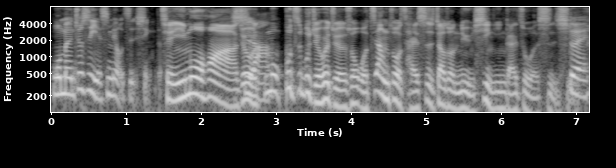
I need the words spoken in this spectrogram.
我们就是也是没有自信的，潜移默化就啊不不知不觉会觉得说，我这样做才是叫做女性应该做的事情。对，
